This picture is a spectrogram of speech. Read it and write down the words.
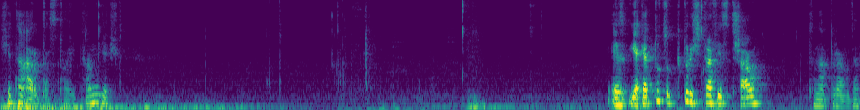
Gdzie ta arta stoi? Tam gdzieś. Jest, jak ja tu któryś trafię strzał, to naprawdę.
